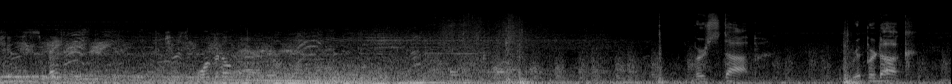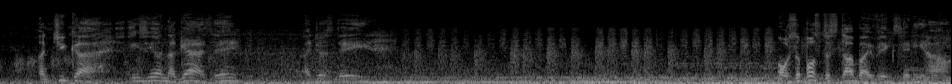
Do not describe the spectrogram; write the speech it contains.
Choose space. Choose orbital area. First stop. Ripperdoc. And chica, easy on the gas, eh? I just ate. I was supposed to stop by Vic's anyhow.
